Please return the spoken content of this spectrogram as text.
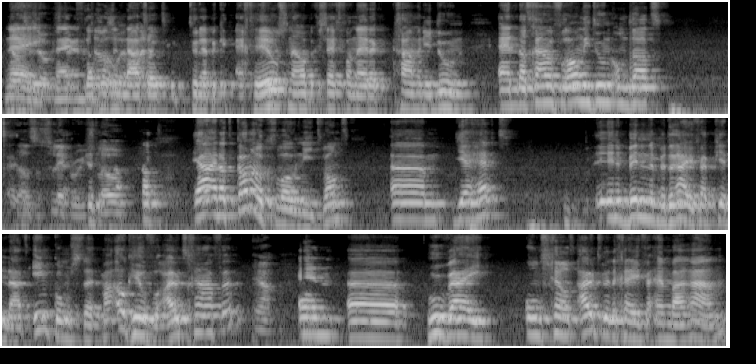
Dat Nee, een nee dat was inderdaad ook. Toen heb ik echt heel snel heb ik gezegd van nee, dat gaan we niet doen. En dat gaan we vooral niet doen omdat. Dat is een slippery slope. Dat, ja, en dat kan ook gewoon niet. Want ehm, je hebt in binnen een bedrijf heb je inderdaad inkomsten, maar ook heel veel uitgaven. Ja, En eh, hoe wij ons geld uit willen geven en waaraan.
